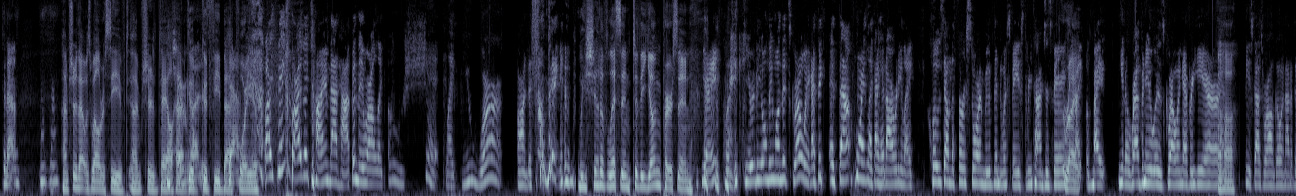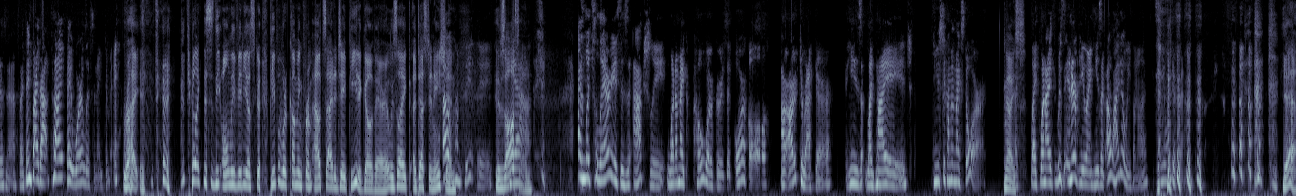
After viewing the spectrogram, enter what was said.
to them. Mhm. I'm sure that was well received. I'm sure they all sure had good was. good feedback Yeah. for you. I think by the time that happened, they were all like, oh shit, like you were onto something. And We should have listened to the young person. right, like you're the only one that's growing. I think at that point, like I had already like closed down the first store and moved into a space three times as big. Right. Like, my you know, revenue was growing every year. Uh-huh. These guys were all going out of business. I think by that point they were listening to me. Right. they're, they're like, this is the only video store. People were coming from outside of JP to go there. It was like a destination. Oh, completely. It was awesome. Yeah. And what's hilarious is actually one of my coworkers at Oracle, our art director, he's like my age. He used to come in my store. Nice. Like, like when I was interviewing, he's like, "Oh, I know Evonne. Video Underground." yeah.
